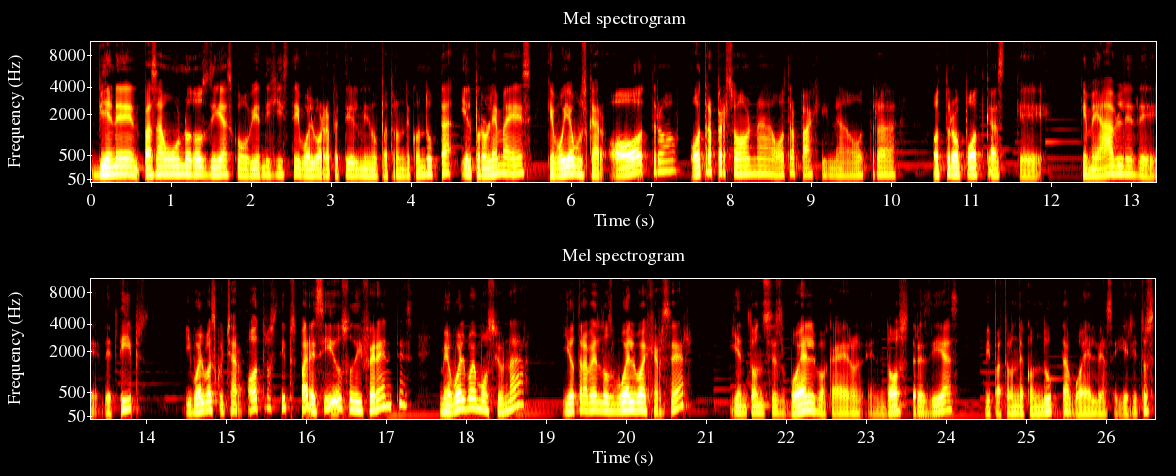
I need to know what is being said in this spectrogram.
viene, pasa uno o dos días, como bien dijiste, y vuelvo a repetir el mismo patrón de conducta. Y el problema es que voy a buscar otro, otra persona, otra página, otra, otro podcast que que me hable de, tips y vuelvo a escuchar otros tips parecidos o diferentes, me vuelvo a emocionar y otra vez los vuelvo a ejercer y entonces vuelvo a caer en dos, tres días, mi patrón de conducta vuelve a seguir. Y entonces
